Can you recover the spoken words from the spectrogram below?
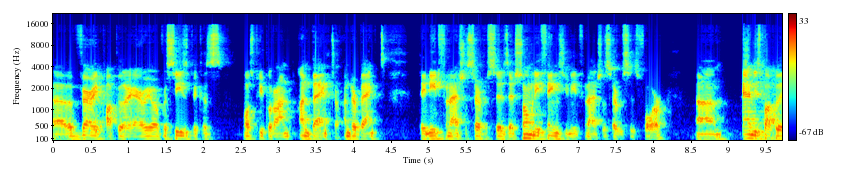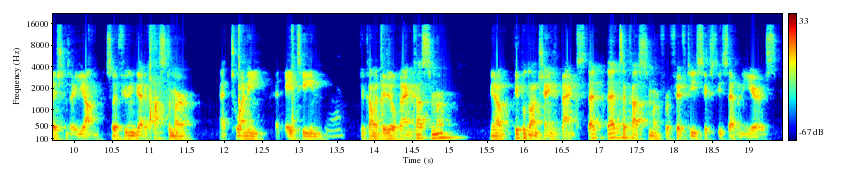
uh, a very popular area overseas because most people are un- unbanked or underbanked. They need financial services. There's so many things you need financial services for. Um, and these populations are young. So if you can get a customer at 20, at 18, yeah. become a digital bank customer, you know, people don't change banks. That That's a customer for 50, 60, 70 years.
